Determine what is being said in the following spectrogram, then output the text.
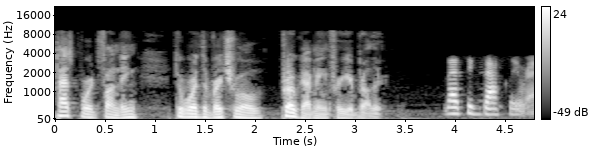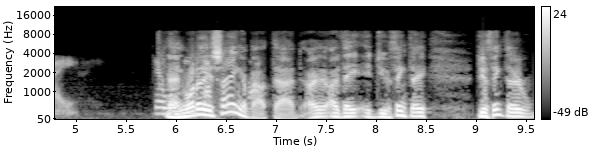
passport funding toward the virtual programming for your brother. That's exactly right. And what are they saying about that? Are, are, they? Do you think they? Do you think there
